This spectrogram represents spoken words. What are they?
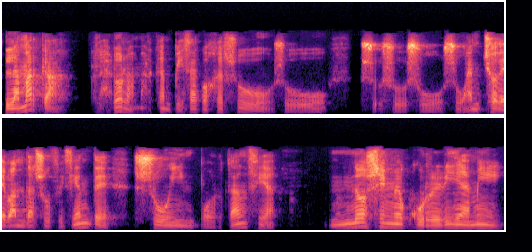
La marca, claro, la marca empieza a coger su, su, su ancho de banda suficiente, su importancia. No se me ocurriría a mí,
